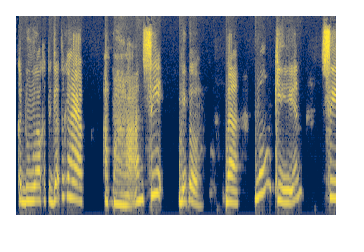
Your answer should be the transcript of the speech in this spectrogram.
kedua ketiga tuh kayak apaan sih? Gitu. Nah mungkin si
